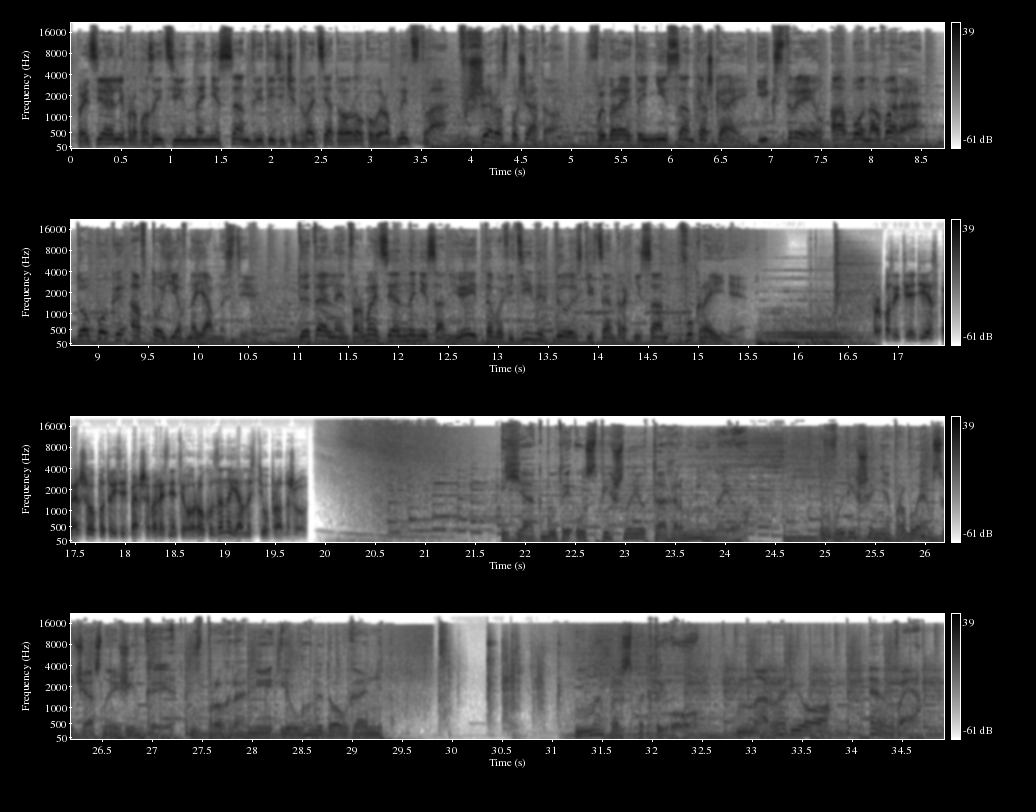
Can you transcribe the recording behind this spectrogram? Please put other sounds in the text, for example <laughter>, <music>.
Спеціальні пропозиції на Nissan 2020 року виробництва вже розпочато. Вибирайте Nissan Qashqai, X-Trail або Navara, допоки авто є в наявності. Детальна інформація на Nissan.ua та в офіційних дилерських центрах Nissan в Україні. Пропозиція діє з 1 по 31 вересня цього року за наявності у продажу. Як бути успішною та гармонійною? Вирішення проблем сучасної жінки в програмі Ілони Довгань на перспективу на радіо НВ.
